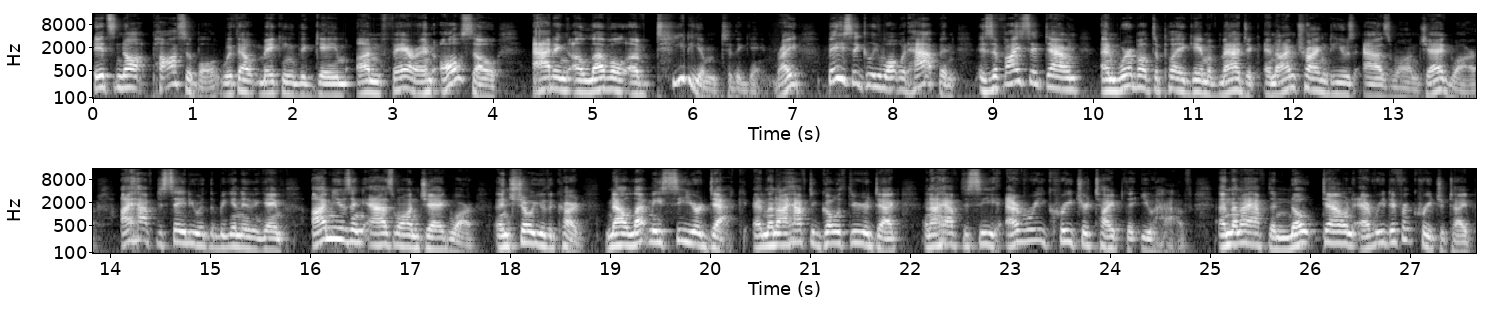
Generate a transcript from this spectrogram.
It's not possible without making the game unfair. And also adding a level of tedium to the game, right? Basically, what would happen is if I sit down and we're about to play a game of Magic and I'm trying to use Aswan Jaguar, I have to say to you at the beginning of the game, I'm using Aswan Jaguar and show you the card. Now let me see your deck. And then I have to go through your deck and I have to see every creature type that you have. And then I have to note down every different creature type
